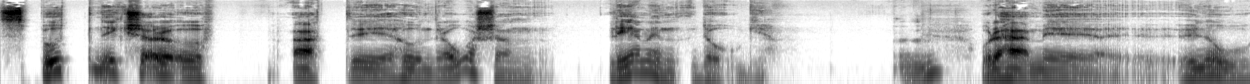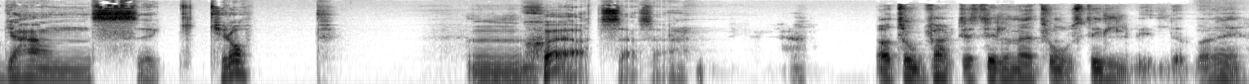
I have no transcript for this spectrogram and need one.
Sputnik kör upp att det är hundra år sedan Lenin dog. Mm. Och det här med hur noga hans kropp mm. sköts. Alltså. Jag tog faktiskt till och med två stillbilder på det.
